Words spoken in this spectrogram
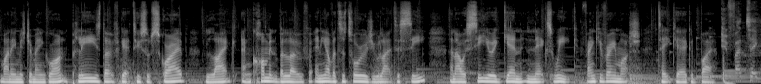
My name is Jermaine Grant. Please don't forget to subscribe, like and comment below for any other tutorials you would like to see and I will see you again next week. Thank you very much. Take care. Goodbye. If I take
